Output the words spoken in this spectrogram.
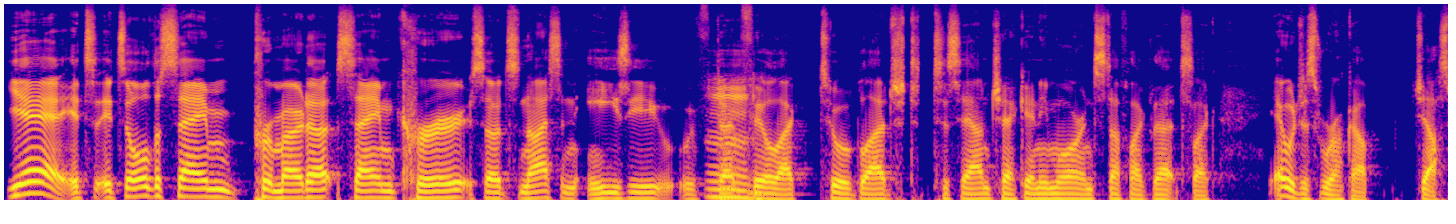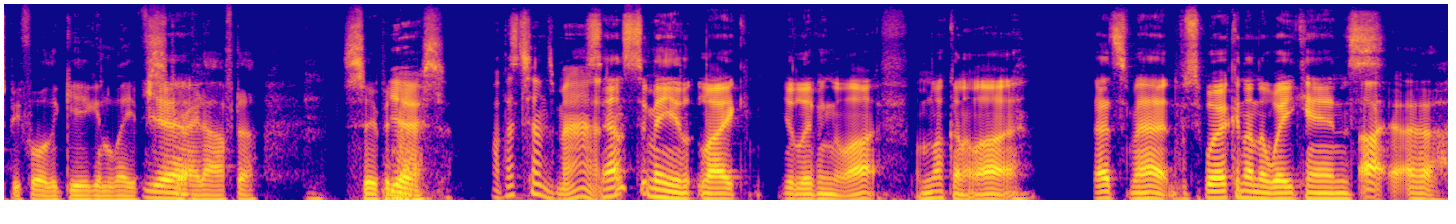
Yeah, it's it's all the same promoter, same crew, so it's nice and easy. We Mm. don't feel like too obliged to sound check anymore and stuff like that. It's like, yeah, we'll just rock up just before the gig and leave Yeah. straight after. Super Yeah. nice. Oh, that sounds mad. Sounds to me like you're living the life. I'm not gonna lie. That's mad. Just working on the weekends. Uh, uh,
